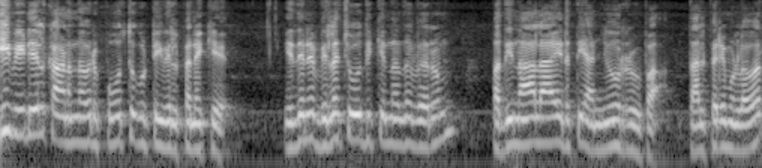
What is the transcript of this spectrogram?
ഈ വീഡിയോയിൽ കാണുന്ന ഒരു പോത്തുകുട്ടി വിൽപ്പനയ്ക്ക് ഇതിന് വില ചോദിക്കുന്നത് വെറും പതിനാലായിരത്തി അഞ്ഞൂറ് രൂപ. താല്പര്യമുള്ളവർ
